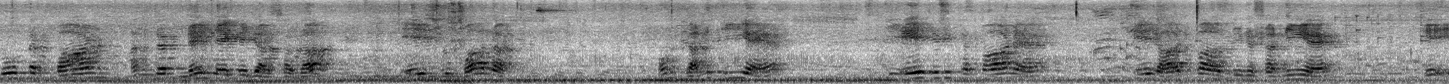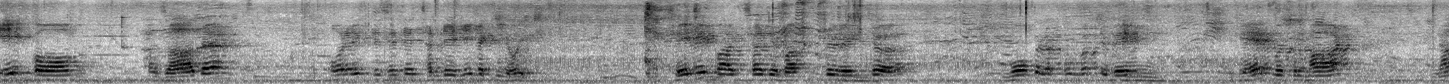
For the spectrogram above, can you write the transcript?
ਤੂੰ ਕਿਰਪਾਨ ਅੰਦਰ ਨਹੀਂ ਲੈ ਕੇ ਜਾ ਸਕਦਾ, ਇਸ ਨੂੰ ਬਾਹਰ ਰੱਖ। ਹੁਣ ਗੱਲ ਕੀ ਹੈ ਕਿ ਇਹ ਜਿਹੜੀ ਕਿਰਪਾਨ ਹੈ, ਇਹ ਰਾਜ ਭਾਗ ਦੀ ਨਿਸ਼ਾਨੀ ਹੈ ਕਿ ਇਹ ਕੌਮ ਆਜ਼ਾਦ ਹੈ ਔਰ ਇਹ ਕਿਸੇ ਦੇ ਥੱਲੇ ਨਹੀਂ ਲੱਗੀ ਹੋਈ। ਛੇਵੇਂ ਪਾਤਸ਼ਾਹ ਦੇ ਵਕਤ ਦੇ ਵਿੱਚ ਮੋਗਲ ਹਕੂਮਤ ਦੇ ਵਿੱਚ ਗੈਰ ਮੁਸਲਮਾਨ ਨਾ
